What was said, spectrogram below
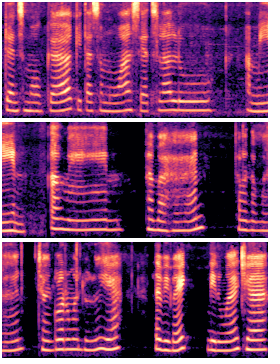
Dan semoga kita semua sehat selalu. Amin. Amin. Tambahan, teman-teman, jangan keluar rumah dulu ya. Lebih baik di rumah aja.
